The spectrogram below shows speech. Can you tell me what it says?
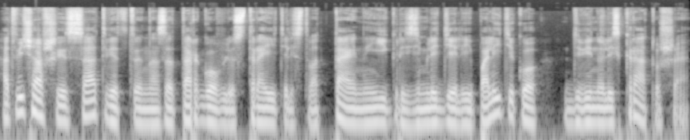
отвечавшие соответственно за торговлю, строительство, тайные игры, земледелие и политику, двинулись к ратуше.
